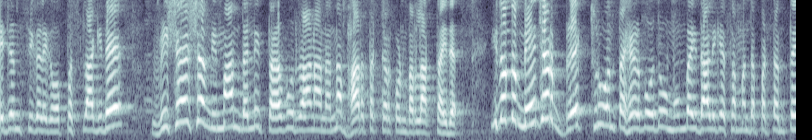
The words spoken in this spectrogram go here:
ಏಜೆನ್ಸಿಗಳಿಗೆ ಒಪ್ಪಿಸಲಾಗಿದೆ. ವಿಶೇಷ ವಿಮಾನದಲ್ಲಿ ತವೂರ್ ರಾಣಾನನ್ನು ಭಾರತಕ್ಕೆ ಕರ್ಕೊಂಡು ಬರಲಾಗ್ತಾ ಇದೆ. ಇದೊಂದು ಮೇಜರ್ ಬ್ರೇಕ್ ಥ್ರೂ ಅಂತ ಹೇಳ್ಬೋದು. ಮುಂಬೈ ದಾಳಿಗೆ ಸಂಬಂಧಪಟ್ಟಂತೆ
